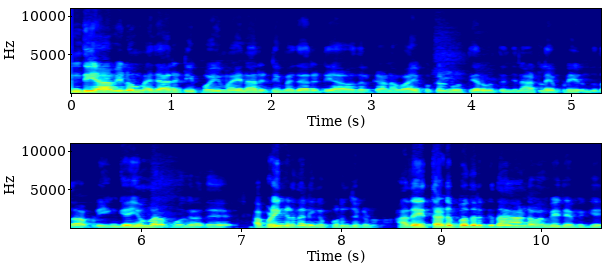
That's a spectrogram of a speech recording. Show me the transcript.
இந்தியாவிலும் மெஜாரிட்டி போய் மைனாரிட்டி மெஜாரிட்டி ஆவதற்கான வாய்ப்புகள் நூற்றி அறுபத்தஞ்சு நாட்டில் எப்படி இருந்ததோ அப்படி இங்கேயும் வரப்போகிறது. அப்படிங்கிறத நீங்கள் புரிஞ்சுக்கணும். அதை தடுப்பதற்கு தான் ஆண்டவன் பிஜேபிக்கு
